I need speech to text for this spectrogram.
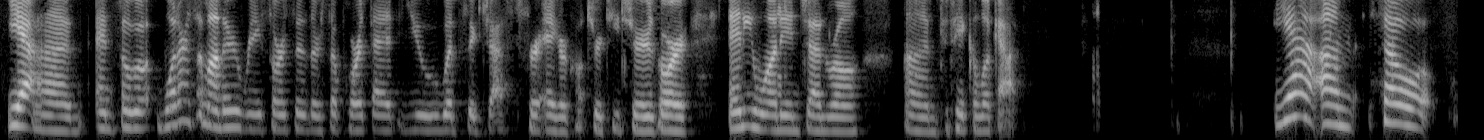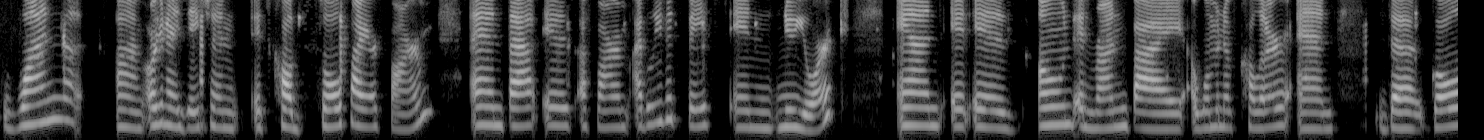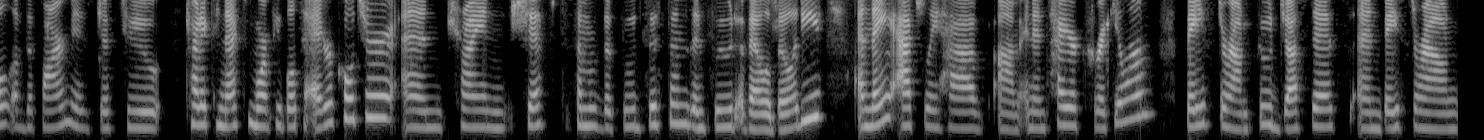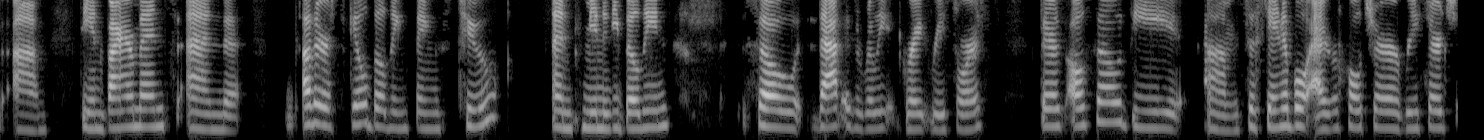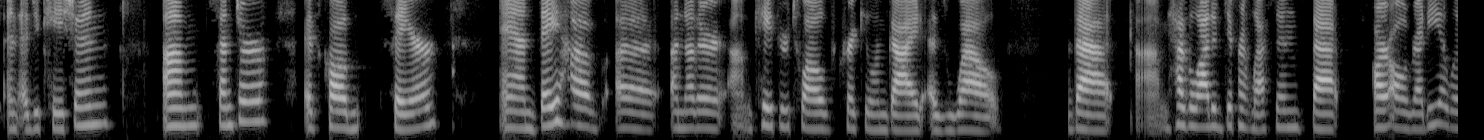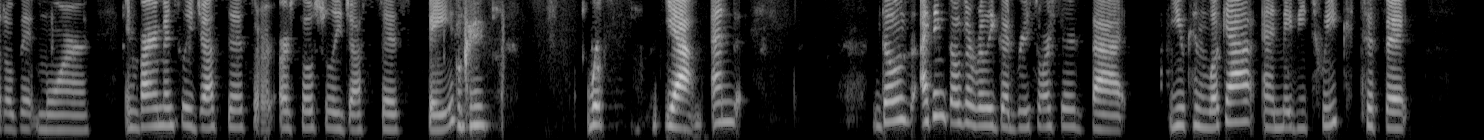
Yeah Um, and so, what are some other resources or support that you would suggest for agriculture teachers or anyone in general um, to take a look at? Yeah. Um. So one um, organization, it's called Soulfire Farm, and that is a farm. I believe it's based in New York, and it is owned and run by a woman of color. And the goal of the farm is just to try to connect more people to agriculture and try and shift some of the food systems and food availability. And they actually have um, an entire curriculum based around food justice and based around um, the environment and other skill building things too and community building so that is a really great resource there's also the um, sustainable agriculture research and education um, center. It's called SARE. And they have a, another um, k through 12 curriculum guide as well that um, has a lot of different lessons that are already a little bit more environmentally justice or, or socially justice based. Okay. which yeah. And those i think those are really good resources that you can look at and maybe tweak to fit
